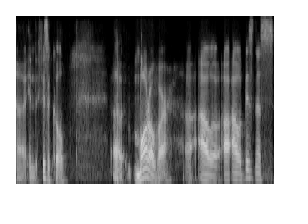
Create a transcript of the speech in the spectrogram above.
uh, in the physical. Moreover, our our business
